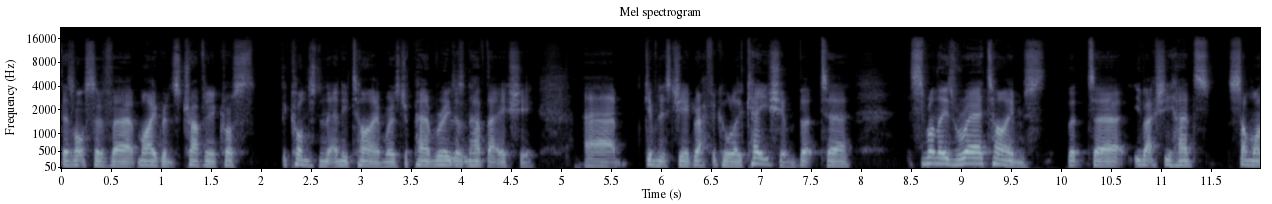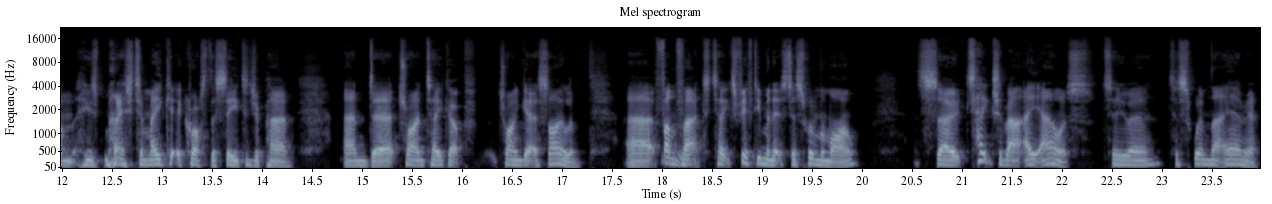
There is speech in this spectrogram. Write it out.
there's lots of uh, migrants traveling across the continent at any time, whereas Japan really Mm. doesn't have that issue, uh, given its geographical location. But uh, it's one of those rare times that uh, you've actually had someone who's managed to make it across the sea to Japan and uh, try and take up, try and get asylum. Uh, fun Mm. fact: it takes 50 minutes to swim a mile, so it takes about eight hours to uh, to swim that area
